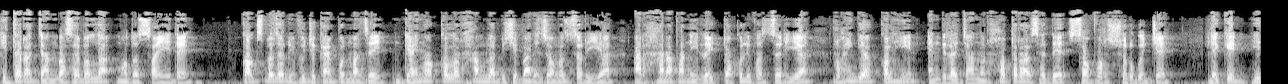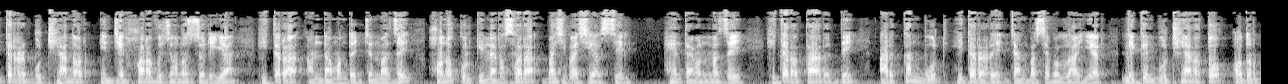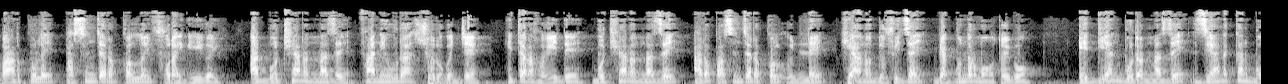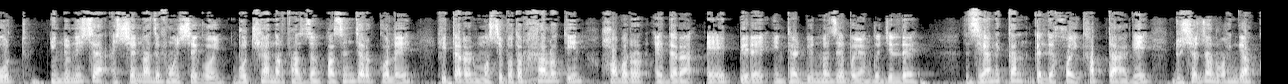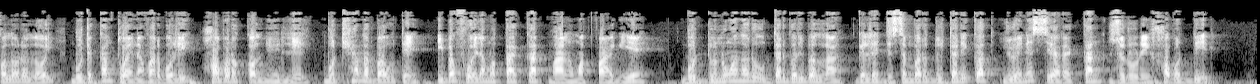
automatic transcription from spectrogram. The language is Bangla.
হিতারা যান বাসাই বললা মদত চাইদে কক্সবাজার রিফিউজি ক্যাম্পর মাঝে গ্যাং অকলর হামলা বেশি বাড়ি জনত জরিয়া আর হানাপানি লৈ তকলিফত জরিয়া রোহিঙ্গা অকলহীন এন্দিলা জানর হতরা আছে দে সফর শুরু করছে লেকিন হিতারার বুঠিয়ানর ইঞ্জিন খরাব জনত জরিয়া হিতারা আন্দামান দজ্জান মাঝে হনকুল কিনারা সারা বাসি বাসি আসছিল হেন তেমন মাঝে হিতারা তার দে আর কান বুট হিতারারে জান বাসে বললা ইয়ার লেকিন বুঠিয়ানত অদর বার কুলে প্যাসেঞ্জার কল্লই ফুরাই গিয়ে গই আর বুঠিয়ানত মাঝে ফানি উড়া শুরু করছে হিতারা হইদে বুঠিয়ানত মাঝে আরও প্যাসেঞ্জার কল উঠলে হিয়ানো দুফি যাই ব্যাগুনের মতইব এই দিয়ান বুটর মাঝে জিয়ান একান বুট ইন্দোনেছিয়া আসিয়ান মাঝে পৌঁছে গই বুঠিয়ানৰ পাঁচজন প্যাসেঞ্জার কলে হিতাৰৰ মুসিবতর হালতিন খবৰৰ এদারা এ এফ পিৰে ইণ্টাৰভিউৰ মাঝে বয়ান গজিল দে জিয়ান একান গেলে ছয় সপ্তাহ আগে দুশজন রোহিঙ্গা কলরে লই বুটেকান তুয়াই নাফার বলি খবর কল নিউলিল বুঠিয়ানৰ বাউতে ইবা ফৈলামত্তা একান মালুমাত পা গিয়ে বুট দুনুৱানৰো উদ্ধাৰ কৰিবলা গেলে ডিচেম্বৰৰ দুই তাৰিখত ইউ এন এছ চিয়াৰ একান জৰুৰী খবৰ দিল।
